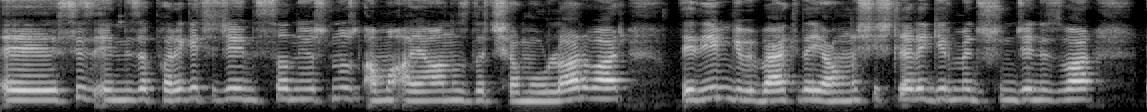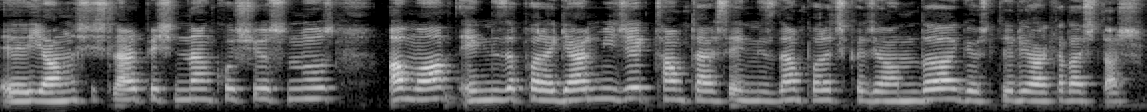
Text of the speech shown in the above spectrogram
Ee, siz elinize para geçeceğini sanıyorsunuz ama ayağınızda çamurlar var. Dediğim gibi belki de yanlış işlere girme düşünceniz var. Ee, yanlış işler peşinden koşuyorsunuz. Ama elinize para gelmeyecek. Tam tersi elinizden para çıkacağını da gösteriyor arkadaşlar.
